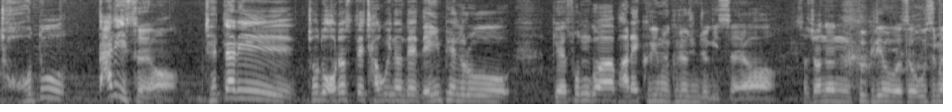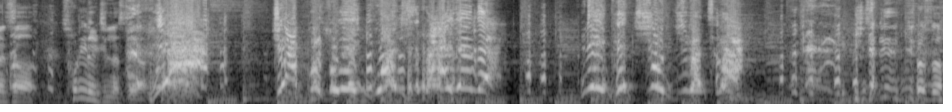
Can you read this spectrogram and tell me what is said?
저도 딸이 있어요. 제 딸이 저도 어렸을 때 자고 있는데 네임펜으로 손과 발에 그림을 그려준 적이 있어요. 그래서 저는 그 그림을 보면서 웃으면서 소리를 질렀어요. 야! 저 아빠 손에 뭐하는 짓을 나가야 되는데! 네임펜 치워주지 않잖아! 이 자리를 빌어서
